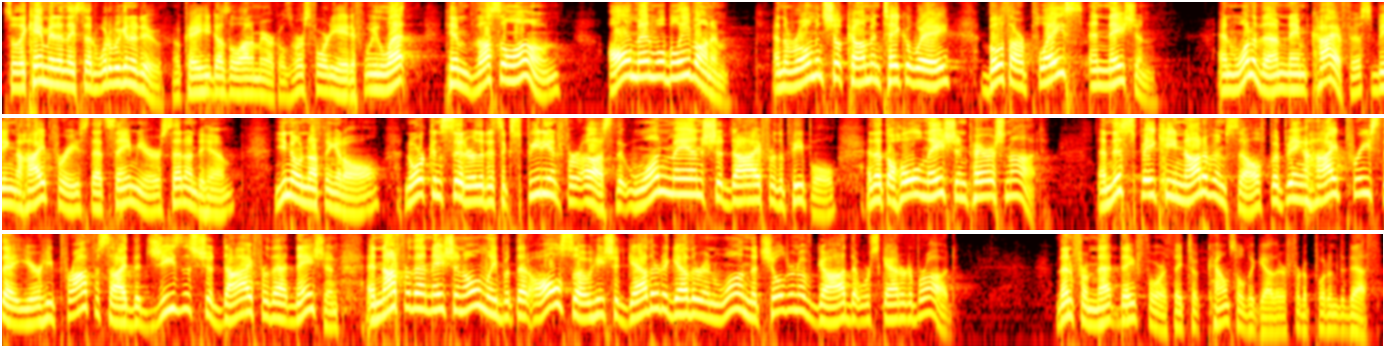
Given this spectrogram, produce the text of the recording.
So they came in and they said, What are we going to do? Okay, he does a lot of miracles. Verse 48 If we let him thus alone, all men will believe on him, and the Romans shall come and take away both our place and nation. And one of them, named Caiaphas, being the high priest that same year, said unto him, You know nothing at all, nor consider that it's expedient for us that one man should die for the people, and that the whole nation perish not. And this spake he not of himself, but being high priest that year, he prophesied that Jesus should die for that nation, and not for that nation only, but that also he should gather together in one the children of God that were scattered abroad. Then from that day forth they took counsel together for to put him to death.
